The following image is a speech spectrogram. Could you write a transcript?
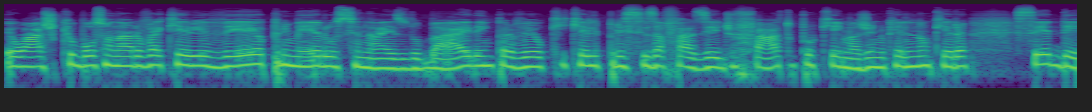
Eu acho que o Bolsonaro vai querer ver primeiro os sinais do Biden para ver o que, que ele precisa fazer de fato, porque imagino que ele não queira ceder,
